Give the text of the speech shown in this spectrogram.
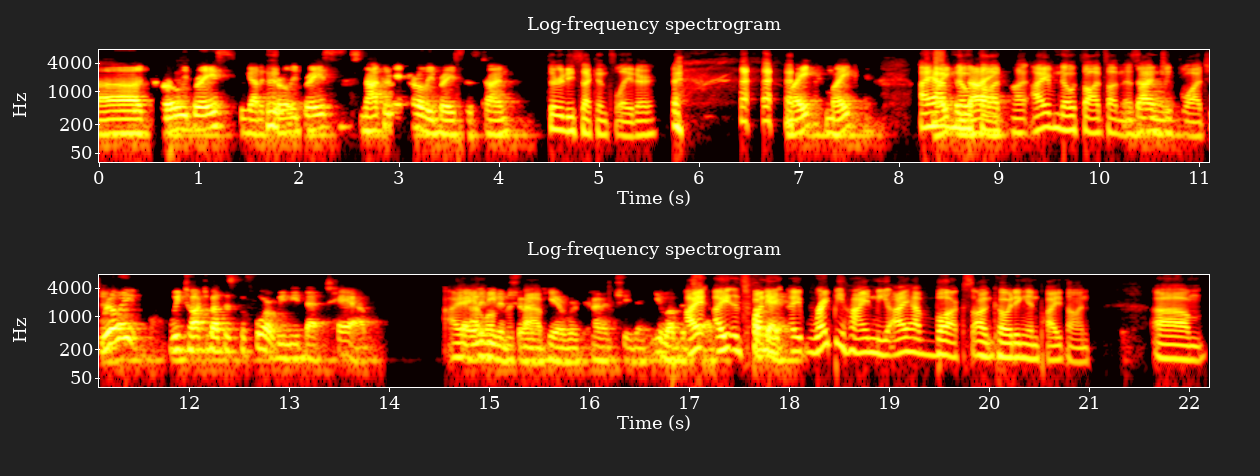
uh, curly brace. We got a curly brace. It's not going to be a curly brace this time. Thirty seconds later. Mike, Mike. I have Mike, no thoughts. On, I have no thoughts on this. I'm, I'm just watching. Really? We talked about this before. We need that tab. I, okay, I, I didn't even show tab. it here. We're kind of cheating. You love the I, I it's funny. Okay. I, right behind me, I have books on coding in Python. Um,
